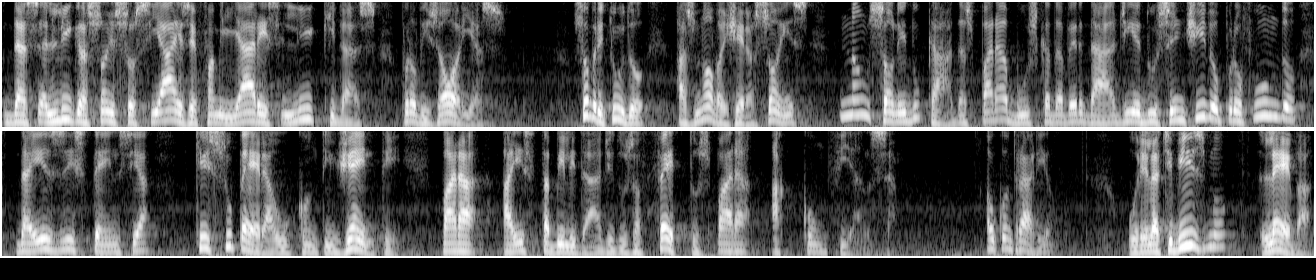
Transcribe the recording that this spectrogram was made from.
das ligações sociais e familiares líquidas, provisórias. Sobretudo, as novas gerações não são educadas para a busca da verdade e do sentido profundo da existência que supera o contingente para a estabilidade dos afetos, para a confiança. Ao contrário, o relativismo leva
